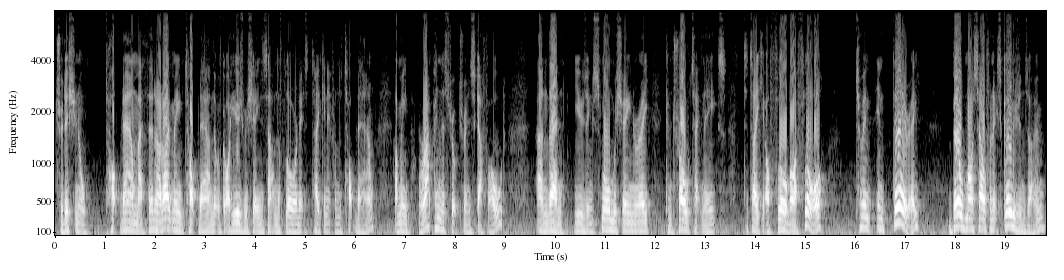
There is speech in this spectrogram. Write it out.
traditional top-down method. And I don't mean top-down that we've got a huge machine sat on the floor and it's taking it from the top down. I mean wrapping the structure in scaffold and then using small machinery, control techniques to take it off floor by floor to, in, in theory, build myself an exclusion zone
